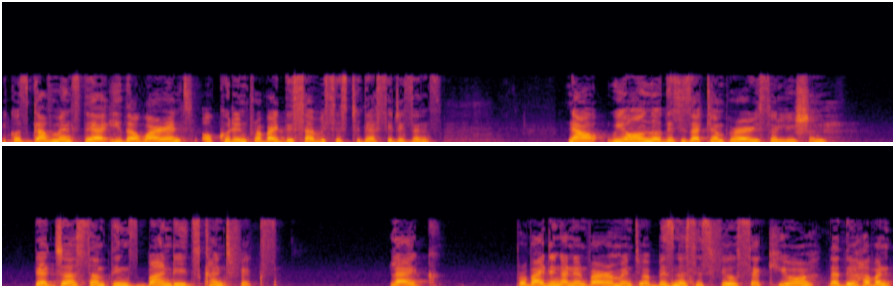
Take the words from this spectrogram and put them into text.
because governments there either weren't or couldn't provide these services to their citizens. Now, we all know this is a temporary solution. There are just some things band aids can't fix. Like providing an environment where businesses feel secure, that they have an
